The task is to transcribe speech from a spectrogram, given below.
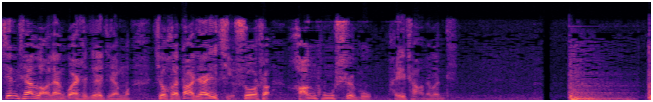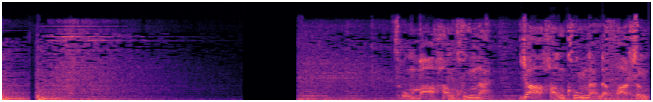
今天老梁观世界节目就和大家一起说说航空事故赔偿的问题。从马航空难、亚航空难的发生，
